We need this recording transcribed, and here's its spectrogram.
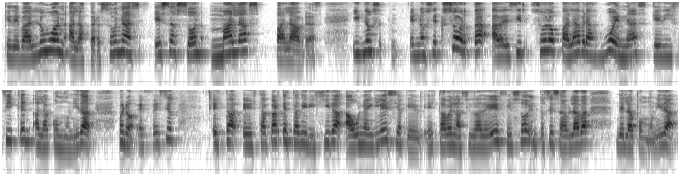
que devalúan a las personas, esas son malas palabras y nos, eh, nos exhorta a decir solo palabras buenas que edifiquen a la comunidad. Bueno, Efesios, esta, esta carta está dirigida a una iglesia que estaba en la ciudad de Éfeso, entonces hablaba de la comunidad.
